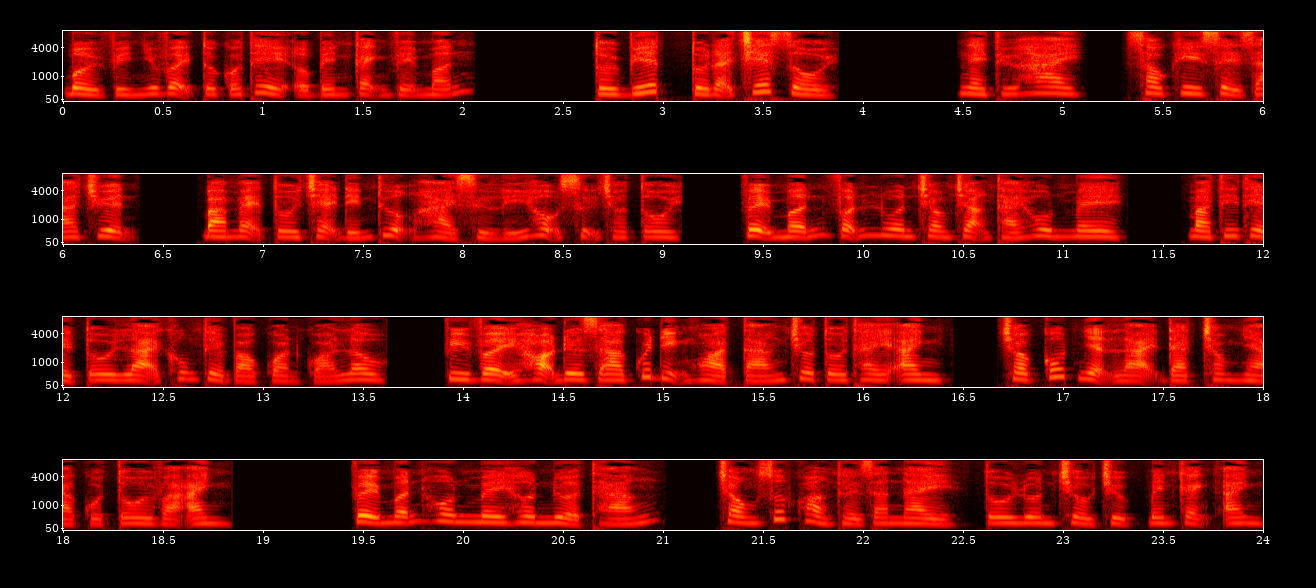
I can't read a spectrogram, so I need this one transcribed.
bởi vì như vậy tôi có thể ở bên cạnh vệ mẫn. Tôi biết tôi đã chết rồi. Ngày thứ hai, sau khi xảy ra chuyện, ba mẹ tôi chạy đến thượng hải xử lý hậu sự cho tôi. Vệ mẫn vẫn luôn trong trạng thái hôn mê, mà thi thể tôi lại không thể bảo quản quá lâu. Vì vậy họ đưa ra quyết định hỏa táng cho tôi thay anh, cho cốt nhận lại đặt trong nhà của tôi và anh. Vệ mẫn hôn mê hơn nửa tháng, trong suốt khoảng thời gian này tôi luôn trầu trực bên cạnh anh.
